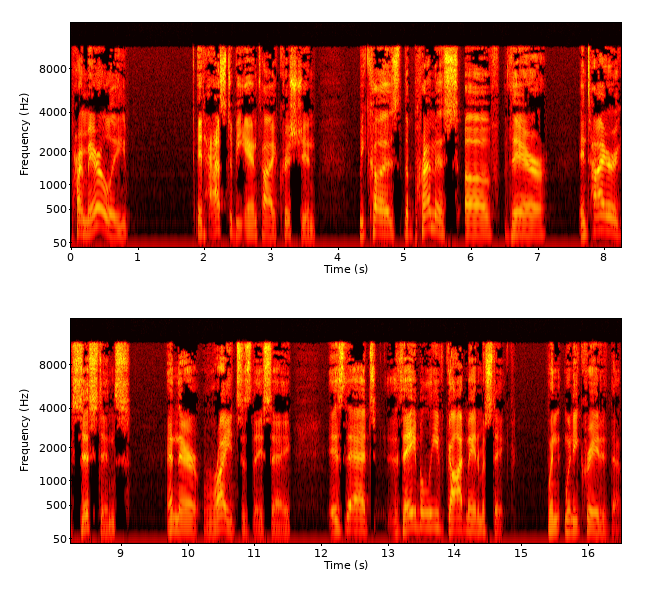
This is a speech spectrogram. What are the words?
primarily it has to be anti Christian because the premise of their entire existence and their rights, as they say, is that they believe God made a mistake when, when He created them.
